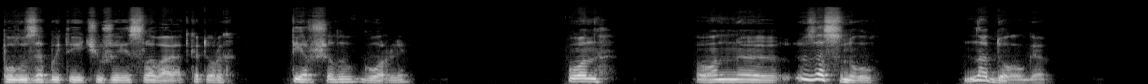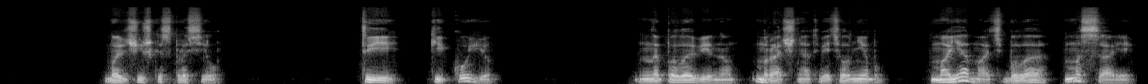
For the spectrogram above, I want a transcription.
полузабытые чужие слова, от которых першило в горле. Он... он э, заснул. Надолго. Мальчишка спросил. «Ты Кикою?» «Наполовину», — мрачно ответил Небу. «Моя мать была Масаи».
